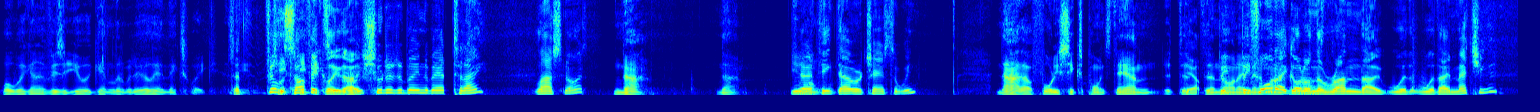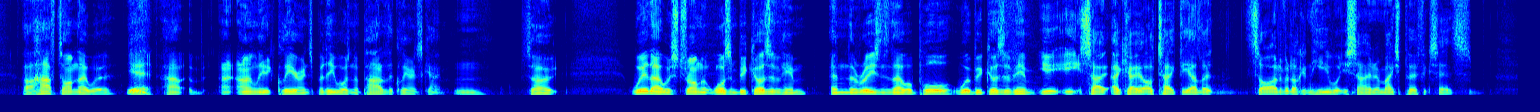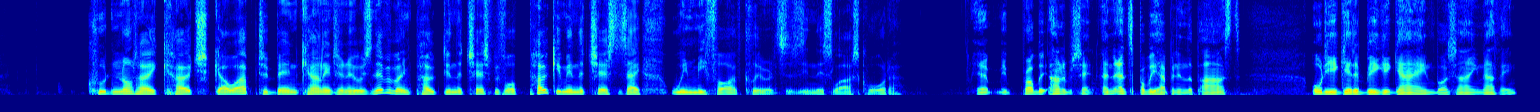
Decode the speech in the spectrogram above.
well, we're going to visit you again a little bit earlier next week. So philosophically, though, should it have been about today, last night? no, no, You don't think they were a chance to win? no, they were 46 points down at the, Yep. the Be- before they got on the run, though, were, were they matching it? Uh, half time they were, Yeah. yeah, ha- only at clearance, but he wasn't a part of the clearance game. Mm. So where they were strong, it wasn't because of him, and the reasons they were poor were because of him. You, you so okay. I'll take the other side of it. I can hear what you're saying. It makes perfect sense. Could not a coach go up to Ben Cunnington, who has never been poked in the chest before, poke him in the chest and say, "Win me five clearances in this last quarter"? Yeah, probably 100%. And that's probably happened in the past. Or do you get a bigger gain by saying nothing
